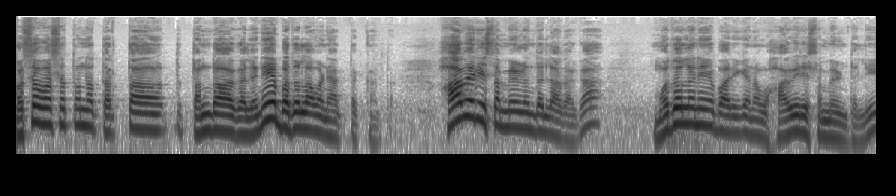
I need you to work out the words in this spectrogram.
ಹೊಸ ಹೊಸತನ್ನು ತರ್ತಾ ತಂದಾಗಲೇ ಬದಲಾವಣೆ ಆಗ್ತಕ್ಕಂಥ. ಹಾವೇರಿ ಸಮ್ಮೇಳನದಲ್ಲಿ ಆದಾಗ ಮೊದಲನೆಯ ಬಾರಿಗೆ ನಾವು ಹಾವೇರಿ ಸಮ್ಮೇಳನದಲ್ಲಿ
